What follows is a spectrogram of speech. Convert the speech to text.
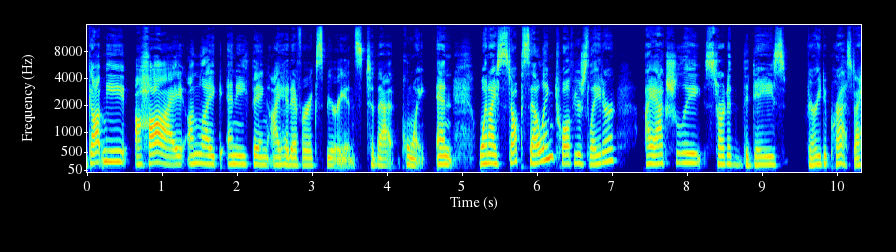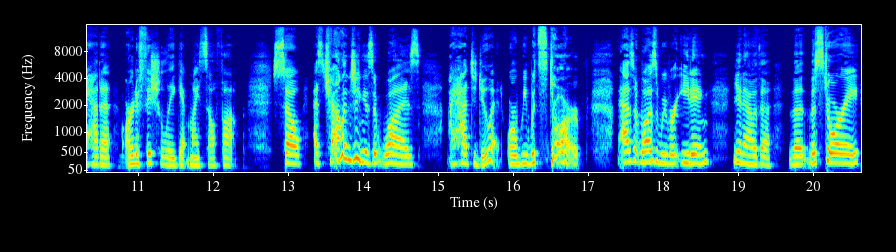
got me a high unlike anything I had ever experienced to that point. And when I stopped selling 12 years later, I actually started the days very depressed. I had to artificially get myself up. So, as challenging as it was, I had to do it or we would starve. As it was, we were eating, you know, the the the story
